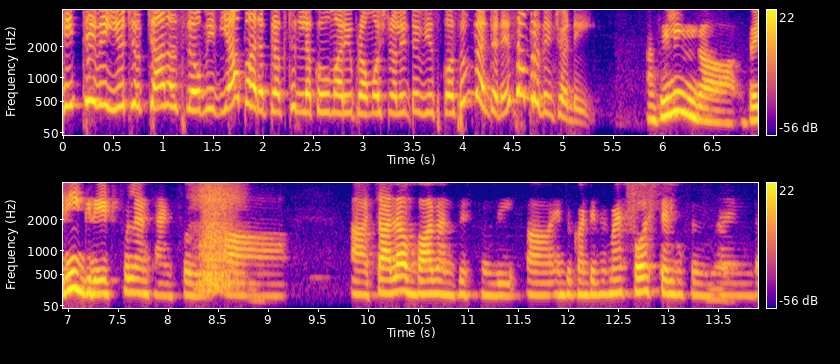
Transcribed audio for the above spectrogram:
హిట్ టీవీ యూట్యూబ్ ఛానల్స్లో మీ వ్యాపార ప్రకటనలకు మరియు ప్రమోషనల్ ఇంటర్వ్యూస్ కోసం వెంటనే సంప్రదించండి. I'm feeling very grateful and thankful చాలా బాగా అనిపిస్తుంది. Uh, ఎందుకంటే it's my first Telugu film and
